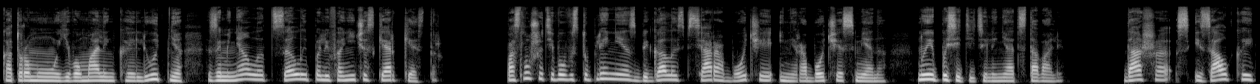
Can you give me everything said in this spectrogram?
которому его маленькая лютня заменяла целый полифонический оркестр. Послушать его выступление сбегалась вся рабочая и нерабочая смена, ну и посетители не отставали. Даша с Изалкой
